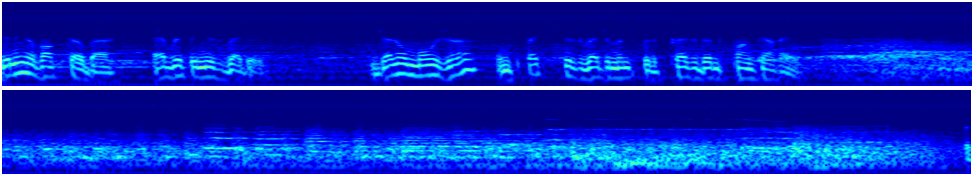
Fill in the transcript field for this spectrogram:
Beginning of October, everything is ready. General Mangin inspects his regiments with President Poincaré. The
